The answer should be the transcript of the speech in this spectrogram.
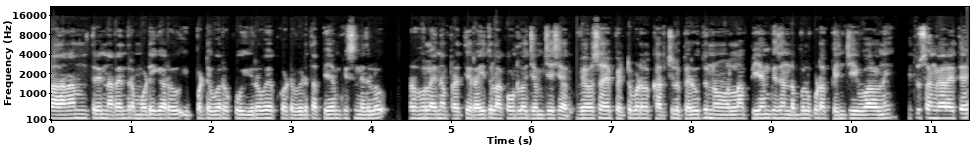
ప్రధానమంత్రి నరేంద్ర మోడీ గారు ఇప్పటి వరకు ఇరవై కోటి విడత పీఎం కిసాన్ నిధులు అర్హులైన ప్రతి రైతుల అకౌంట్లో జమ చేశారు. వ్యవసాయ పెట్టుబడుల ఖర్చులు పెరుగుతున్న వల్ల పీఎం కిసాన్ డబ్బులు కూడా పెంచి ఇవ్వాలని రైతు సంఘాలు అయితే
